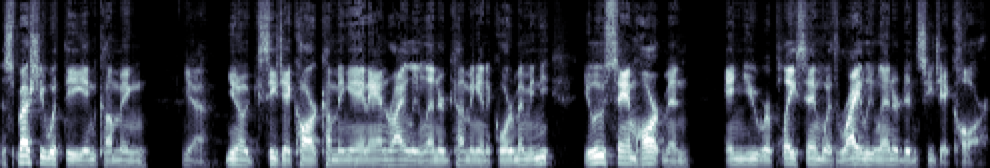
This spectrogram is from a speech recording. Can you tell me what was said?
especially with the incoming Yeah, you know, CJ Carr coming in and Riley Leonard coming in at quarterback. I mean, you, you lose Sam Hartman and you replace him with Riley Leonard and CJ Carr,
